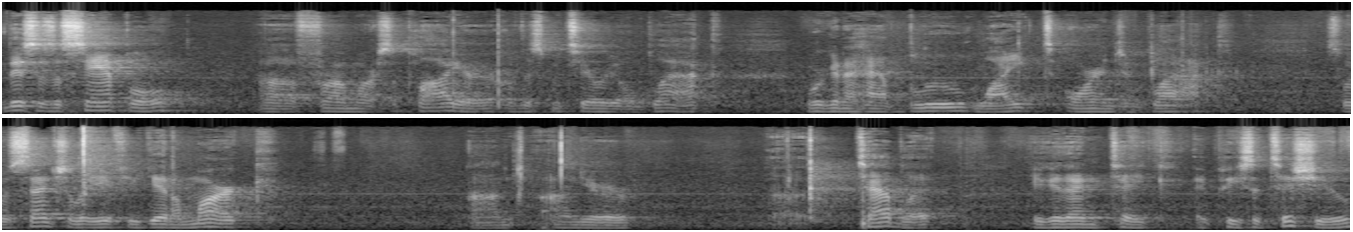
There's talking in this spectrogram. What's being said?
this is a sample uh, from our supplier of this material in black. We're going to have blue, white, orange, and black. So essentially, if you get a mark on, on your uh, tablet, you can then take a piece of tissue,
